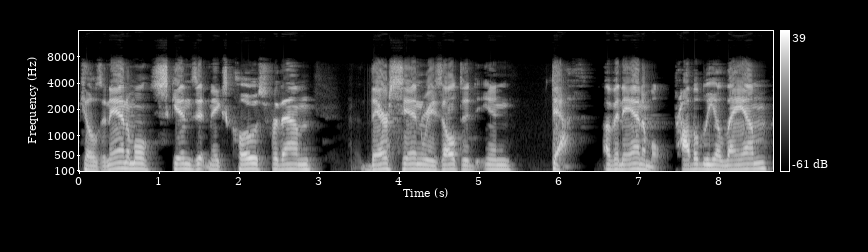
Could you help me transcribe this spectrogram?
kills an animal, skins it, makes clothes for them. Their sin resulted in death of an animal, probably a lamb.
